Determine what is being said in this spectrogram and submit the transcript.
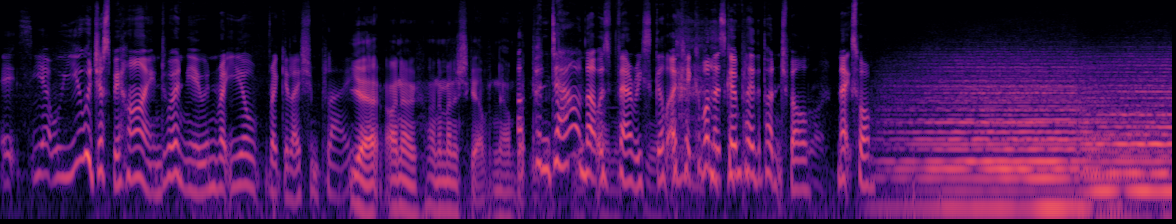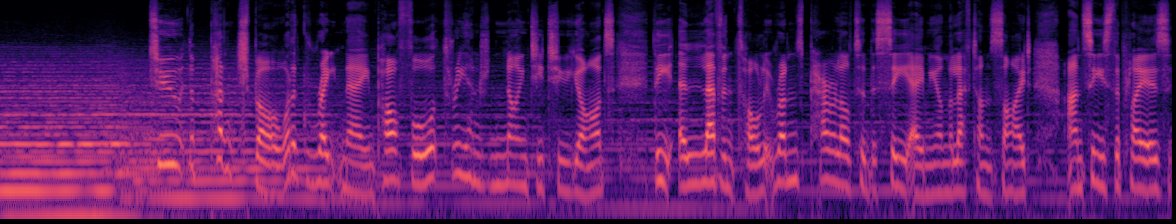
It's yeah. Well, you were just behind, weren't you, in re- your regulation play? Yeah, I know. And I managed to get up and down. Up and down. That was very skilled. Okay, come on, let's go and play the punch bowl. Next one. To the Punch Bowl. What a great name. Par 4, 392 yards. The 11th hole. It runs parallel to the sea, Amy, on the left hand side, and sees the players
